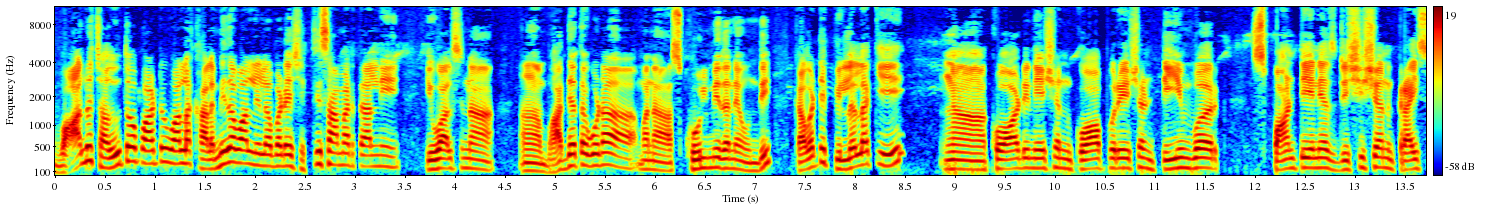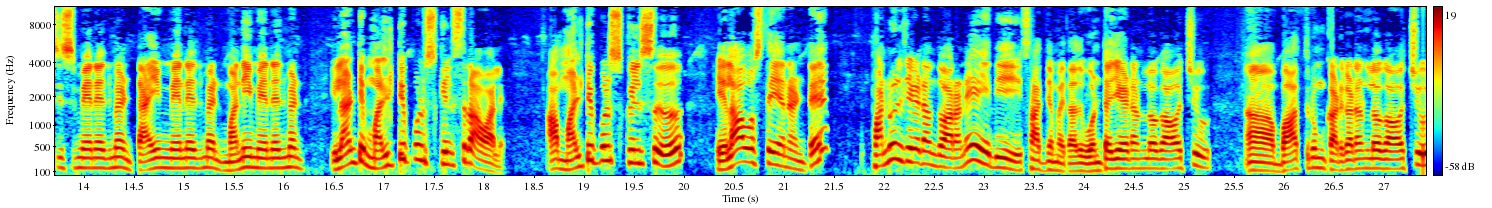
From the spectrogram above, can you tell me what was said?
వాళ్ళు చదువుతో పాటు వాళ్ళ కళ మీద వాళ్ళు నిలబడే శక్తి సామర్థ్యాల్ని ఇవ్వాల్సిన బాధ్యత కూడా మన స్కూల్ మీదనే ఉంది. కాబట్టి పిల్లలకి coordination cooperation team work spontaneous decision crisis management time management money management ఇలాంటి మల్టిపుల్ స్కిల్స్ రావాలి. ఆ మల్టిపుల్ స్కిల్స్ ఎలా వస్తాయి అని అంటే పనులు చేయడం ద్వారానే ఇది సాధ్యమవుతుంది. అది వంట చేయడంలో కావచ్చు బాత్రూమ్ కడగడంలో కావచ్చు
